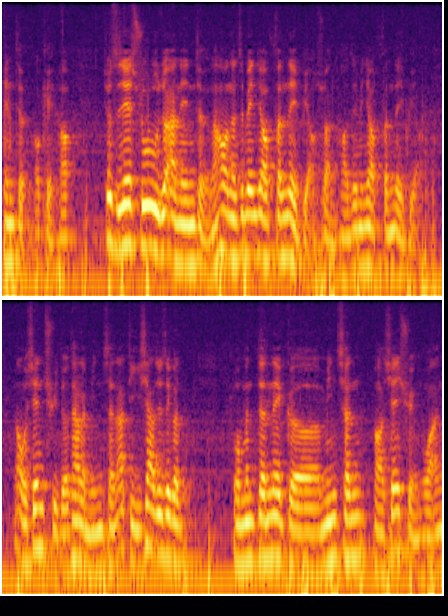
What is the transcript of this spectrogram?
Enter，OK，好，就直接输入就按 Enter，然后呢这边叫分类表算了哈，这边叫分类表。那我先取得它的名称，那底下就这个我们的那个名称啊，先选完，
